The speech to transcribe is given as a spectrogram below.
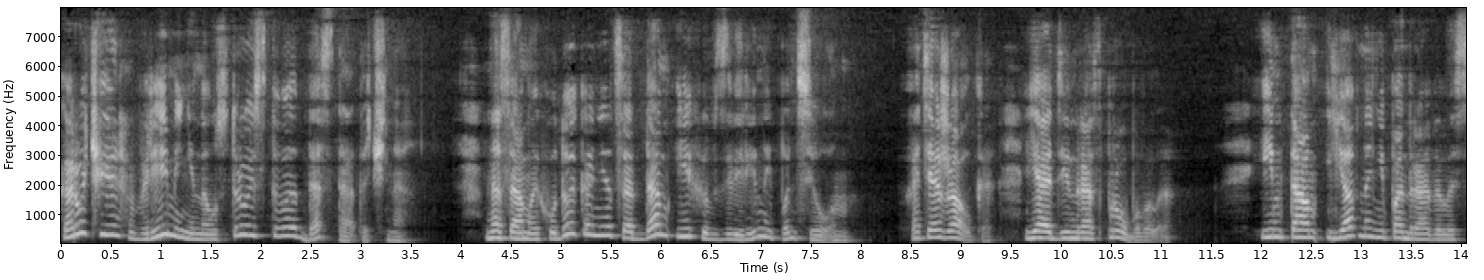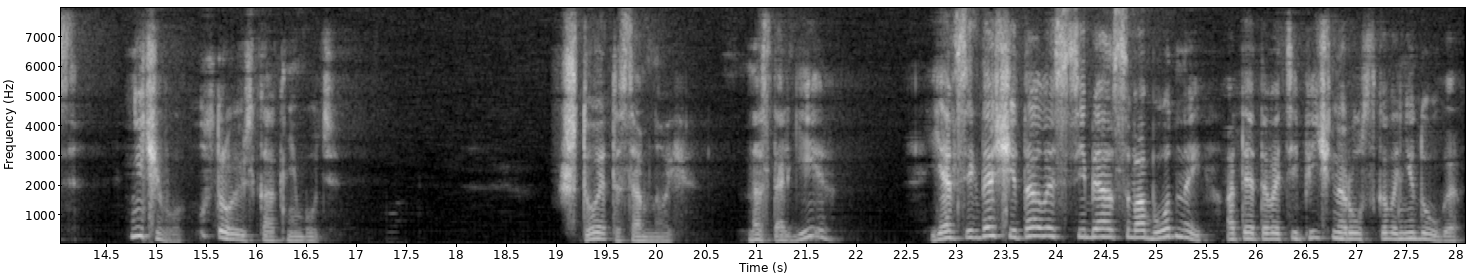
Короче, времени на устройство достаточно. На самый худой конец отдам их в звериный пансион. Хотя жалко, я один раз пробовала. Им там явно не понравилось. Ничего, устроюсь как-нибудь. Что это со мной? Ностальгия? Я всегда считала себя свободной от этого типично русского недуга.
